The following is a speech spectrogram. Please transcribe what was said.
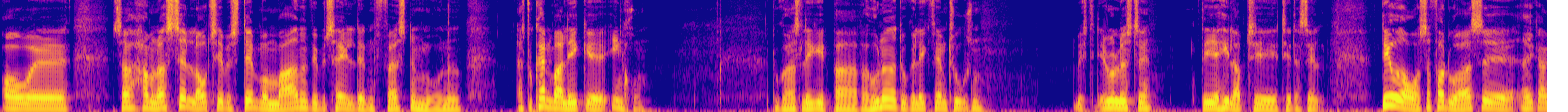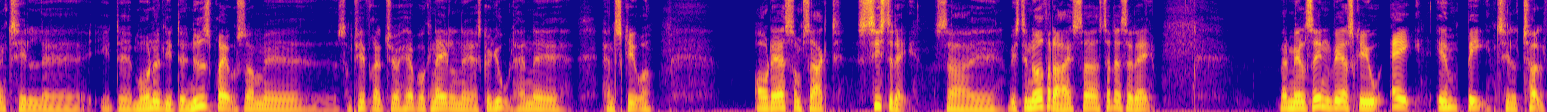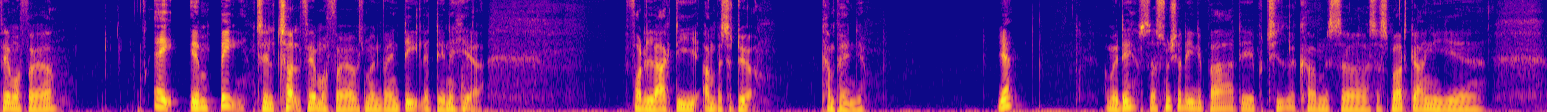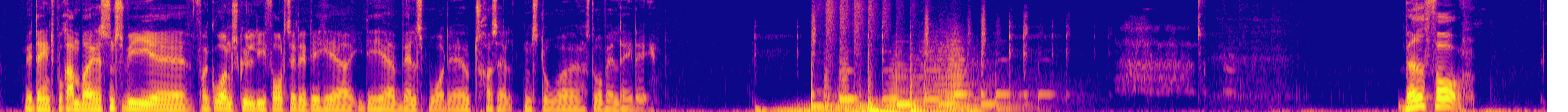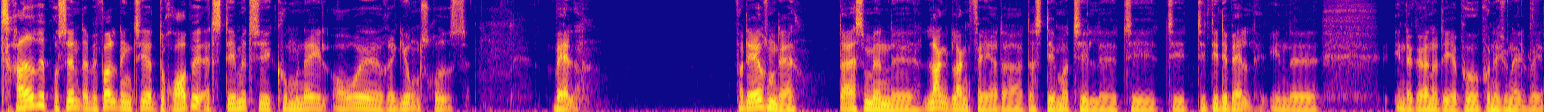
Og øh, så har man også selv lov til at bestemme, hvor meget man vil betale den første måned. Altså, du kan bare lægge øh, 1 krone. Du kan også lægge et par, par hundrede, du kan lægge 5.000, hvis det er det, du har lyst til. Det er helt op til, til dig selv. Derudover så får du også øh, adgang til øh, et øh, månedligt øh, nyhedsbrev, som, øh, som chefredaktør her på kanalen, øh, Asger Jul, han, han skriver. Og det er som sagt sidste dag, så øh, hvis det er noget for dig, så, så er det altså i dag. Man melder sig ind ved at skrive AMB til 1245. AMB til 1245, hvis man vil være en del af denne her fordelagtige ambassadør-kampagne. Ja, og med det, så synes jeg det egentlig bare, at det er på tide at komme så, så småt gang i øh, med dagens program, hvor jeg synes, vi uh, for en god skyld lige fortsætter det her, i det her valgspor. Det er jo trods alt den store, store valgdag i dag. Hvad får 30 procent af befolkningen til at droppe at stemme til kommunal- og øh, regionsrådsvalg? For det er jo sådan, det er. Der er simpelthen øh, langt, langt færre, der, der stemmer til, øh, til, til, til dette valg, end, øh, end der gør, når det er på, på nationalplan.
